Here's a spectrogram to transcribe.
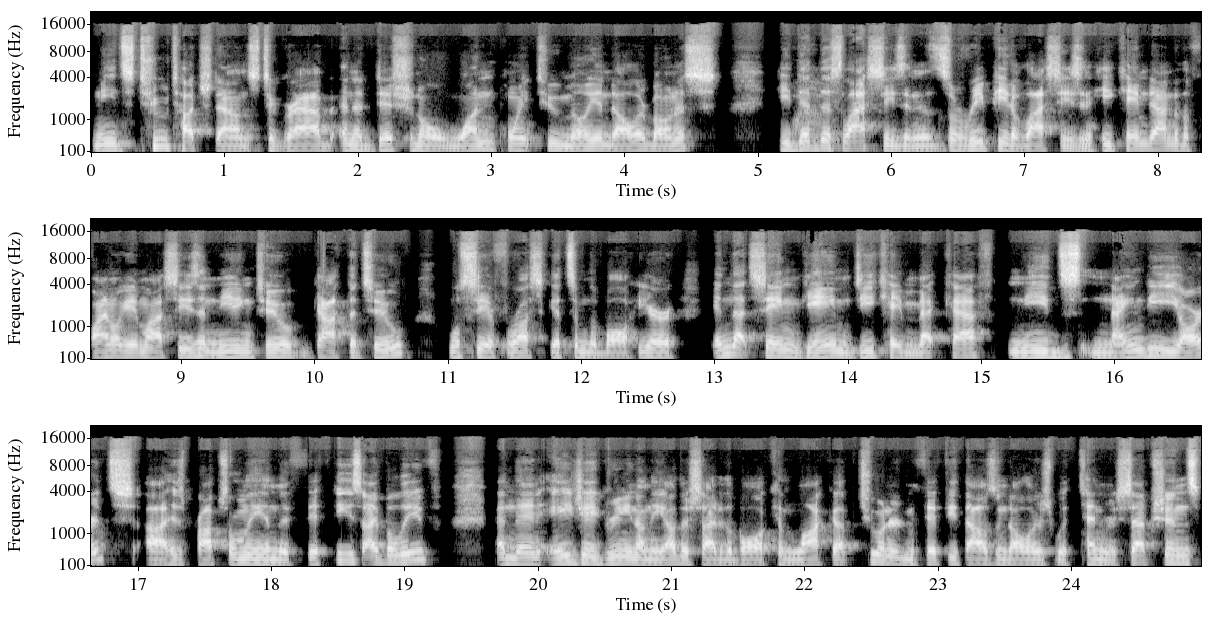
needs two touchdowns to grab an additional $1.2 million bonus. He did this last season. It's a repeat of last season. He came down to the final game last season, needing two, got the two. We'll see if Russ gets him the ball here. In that same game, DK Metcalf needs 90 yards. Uh, his props only in the 50s, I believe. And then AJ Green on the other side of the ball can lock up $250,000 with 10 receptions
